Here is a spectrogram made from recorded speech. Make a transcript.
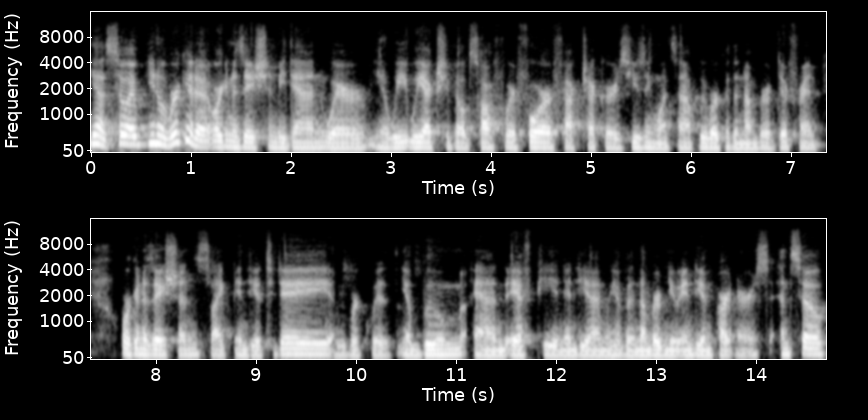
Yeah, so I, you know, work at an organization, Meedan, where you know we we actually build software for fact checkers using WhatsApp. We work with a number of different organizations like India Today. We work with you know, Boom and AFP in India, and we have a number of new Indian partners. And so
